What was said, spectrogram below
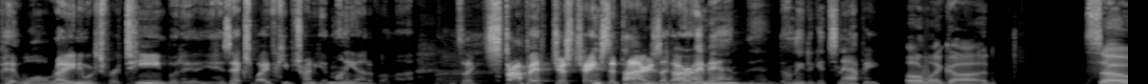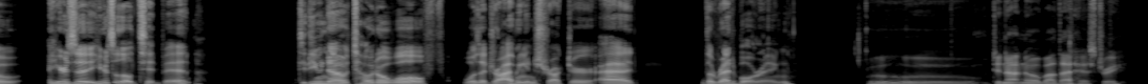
pit wall, right? And he works for a team, but his ex-wife keeps trying to get money out of him." Uh, it's like, "Stop it! Just change the tires." He's like, "All right, man, yeah, don't need to get snappy." Oh my god. So here's a here's a little tidbit. Did you know Toto Wolff was a driving instructor at the Red Bull Ring? Ooh, did not know about that history.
